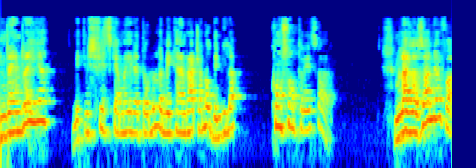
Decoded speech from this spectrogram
indraindray a mety misy fihetsika mahery atao lola mety handratra anao de mila concentré tsara milaza zany aho fa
